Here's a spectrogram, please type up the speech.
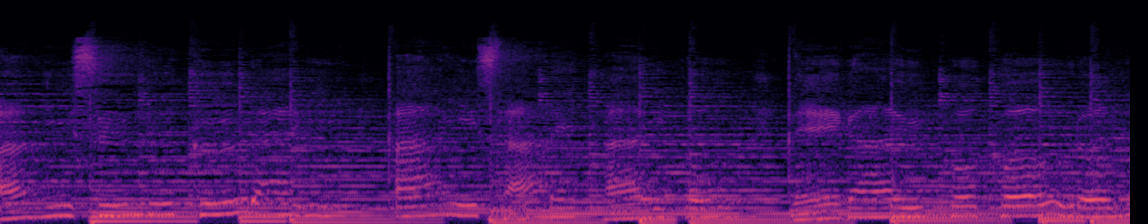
愛するくらい愛されたいと願う心が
